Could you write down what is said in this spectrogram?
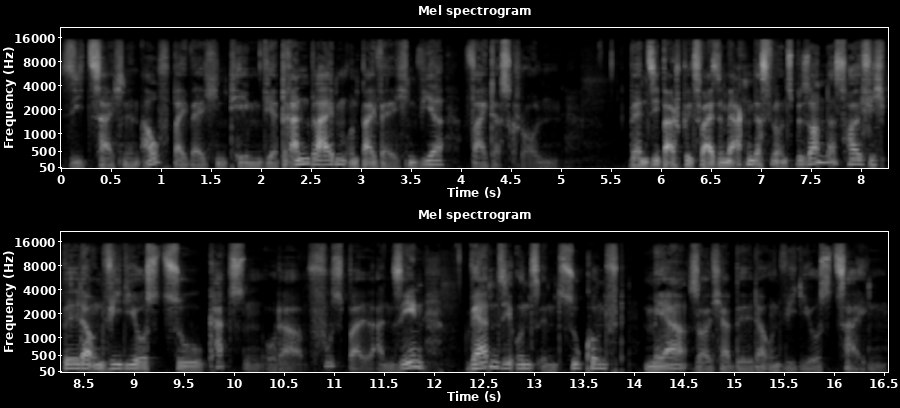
Sie zeichnen auf, bei welchen Themen wir dranbleiben und bei welchen wir weiterscrollen. Wenn Sie beispielsweise merken, dass wir uns besonders häufig Bilder und Videos zu Katzen oder Fußball ansehen, werden Sie uns in Zukunft mehr solcher Bilder und Videos zeigen.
